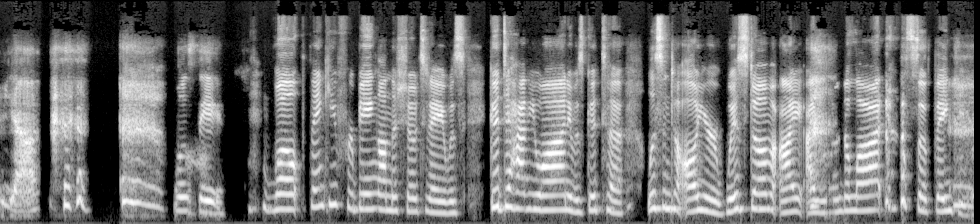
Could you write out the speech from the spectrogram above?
yeah. we'll see. Well, thank you for being on the show today. It was good to have you on. It was good to listen to all your wisdom. I I learned a lot. so thank you.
